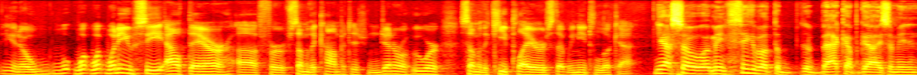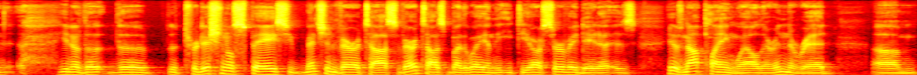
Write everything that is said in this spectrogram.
you know, what, what, what do you see out there uh, for some of the competition in general? Who are some of the key players that we need to look at? Yeah, so I mean, think about the, the backup guys. I mean, you know, the, the, the traditional space, you mentioned Veritas. Veritas, by the way, in the ETR survey data is, is not playing well. They're in the red. Um,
